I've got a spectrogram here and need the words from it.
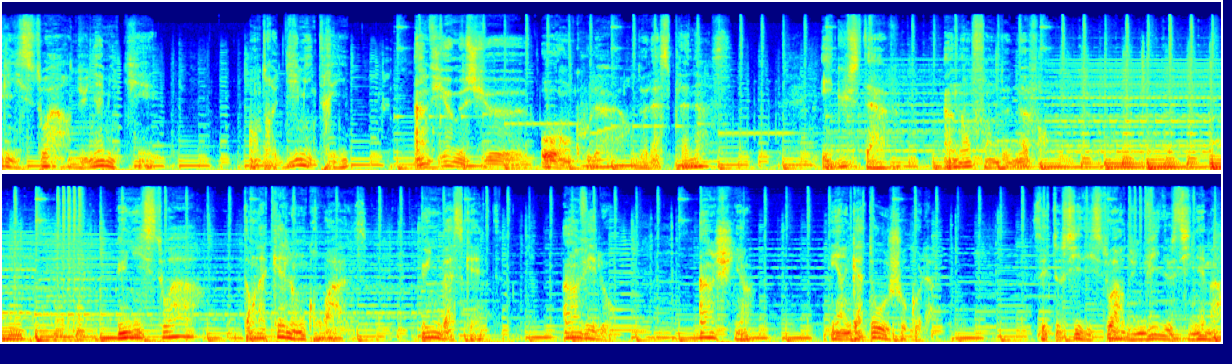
l'histoire d'une amitié entre Dimitri, un vieux monsieur haut en couleur de Las Planas, et Gustave, un enfant de 9 ans. Une histoire dans laquelle on croise une basket, un vélo, un chien et un gâteau au chocolat. C'est aussi l'histoire d'une vie de cinéma.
